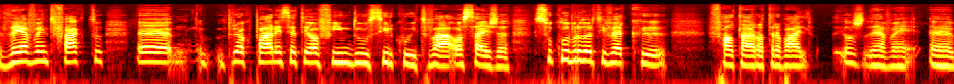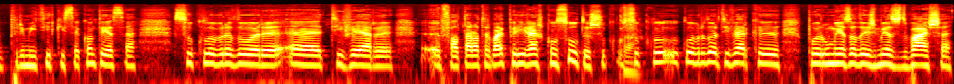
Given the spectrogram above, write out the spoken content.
devem de facto uh, preocuparem-se até ao fim do circuito. Vá. Ou seja, se o colaborador tiver que faltar ao trabalho eles devem uh, permitir que isso aconteça. Se o colaborador uh, tiver uh, faltar ao trabalho para ir às consultas, se, claro. se o colaborador tiver que pôr um mês ou dois meses de baixa,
